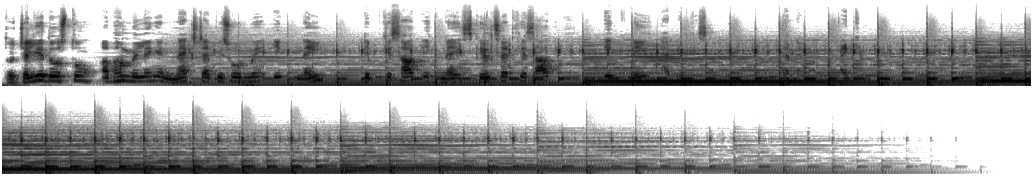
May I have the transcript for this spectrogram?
तो चलिए दोस्तों, अब हम मिलेंगे नेक्स्ट एपिसोड में एक नई टिप के साथ, एक नए स्किल सेट के साथ, एक नई हैबिट के साथ।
